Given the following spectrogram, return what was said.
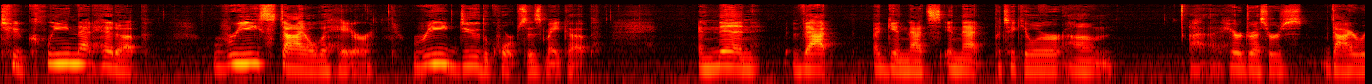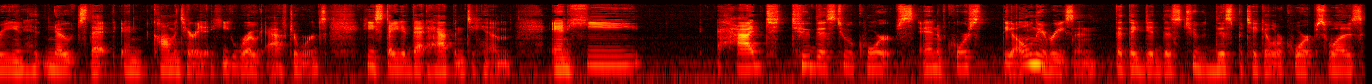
to clean that head up restyle the hair, redo the corpse's makeup. And then that, again, that's in that particular um, uh, hairdresser's diary and notes that and commentary that he wrote afterwards. He stated that happened to him. And he had to do this to a corpse. And of course, the only reason that they did this to this particular corpse was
